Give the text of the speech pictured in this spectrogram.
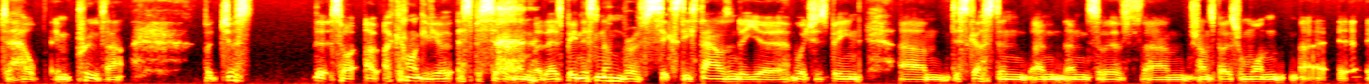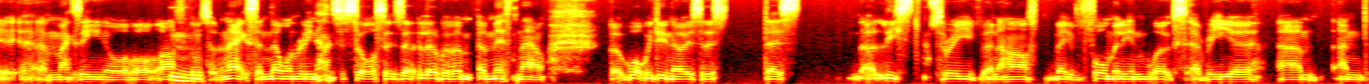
to help improve that. But just so I, I, can't give you a specific number. There's been this number of sixty thousand a year, which has been um, discussed and, and, and sort of um, transposed from one uh, uh magazine or, or article mm. to the next, and no one really knows the source. It's a, little bit of a, a, myth now. But what we do know is that there's, there's at least three and a half, maybe four million works every year. Um, and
